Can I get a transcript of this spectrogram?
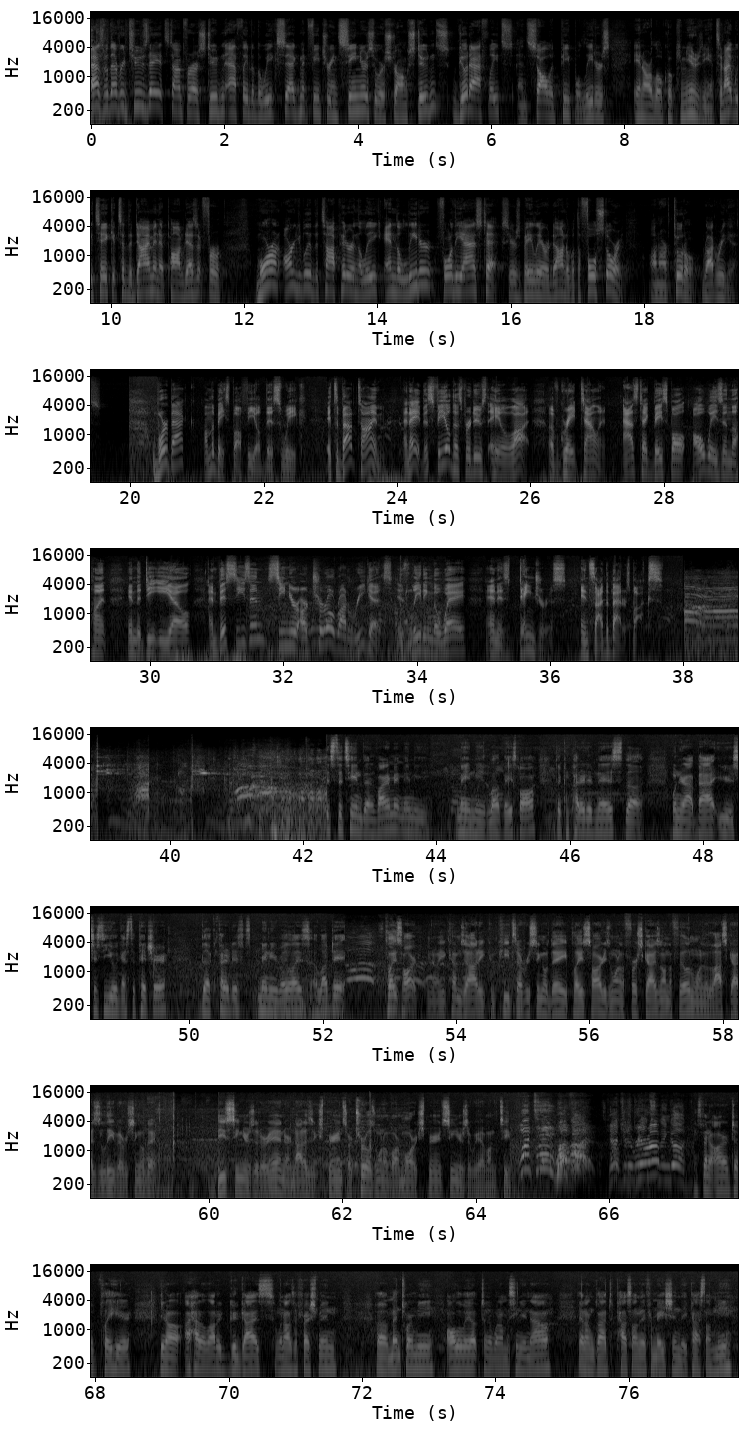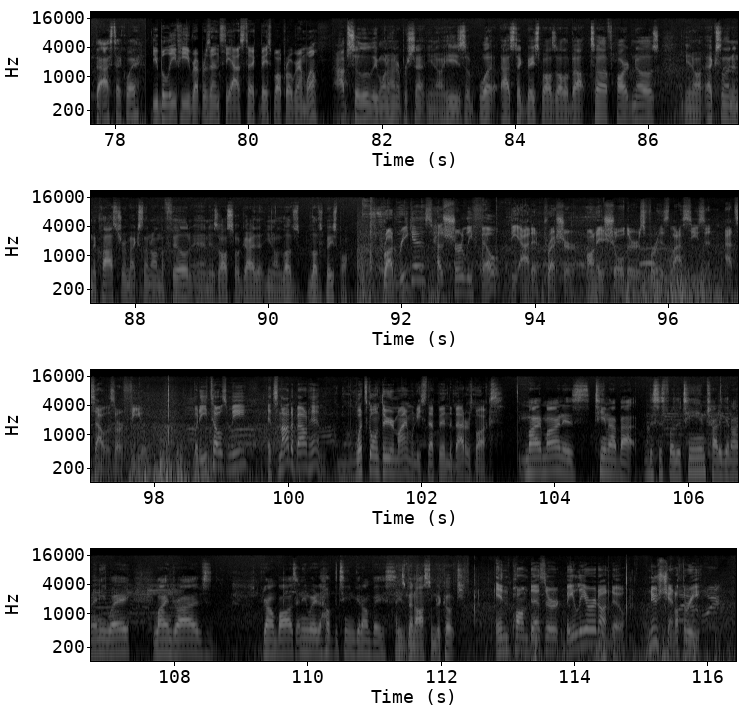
As with every Tuesday, it's time for our Student Athlete of the Week segment featuring seniors who are strong students, good athletes, and solid people, leaders in our local community. And tonight we take it to the Diamond at Palm Desert for more on arguably the top hitter in the league and the leader for the Aztecs. Here's Bailey Arredondo with the full story on Arturo Rodriguez. We're back on the baseball field this week. It's about time. And hey, this field has produced a lot of great talent. Aztec baseball always in the hunt in the DEL. And this season, senior Arturo Rodriguez is leading the way and is dangerous inside the batter's box. It's the team. The environment made me made me love baseball. The competitiveness, the when you're at bat, it's just you against the pitcher. The competitiveness made me realize I loved it plays hard. You know, he comes out, he competes every single day. He plays hard. He's one of the first guys on the field and one of the last guys to leave every single day. These seniors that are in are not as experienced. Arturo is one of our more experienced seniors that we have on the team. One team, one fight. Catch it, rear up, and go. It's been an honor to play here. You know, I had a lot of good guys when I was a freshman uh, mentor me all the way up to when I'm a senior now. And I'm glad to pass on the information they passed on me the Aztec way. Do you believe he represents the Aztec baseball program well? Absolutely, 100%. You know, he's what Aztec baseball is all about tough, hard nosed, you know, excellent in the classroom, excellent on the field, and is also a guy that, you know, loves, loves baseball. Rodriguez has surely felt the added pressure on his shoulders for his last season at Salazar Field. But he tells me it's not about him. What's going through your mind when you step in the batter's box? My mind is team at bat. This is for the team. Try to get on anyway. Line drives, ground balls, any way to help the team get on base. He's been awesome to coach. In Palm Desert, Bailey Arredondo, News Channel 3.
